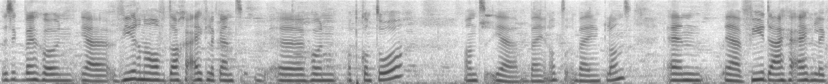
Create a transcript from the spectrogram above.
Dus ik ben gewoon ja, 4,5 dag eigenlijk aan het, eh, gewoon op kantoor. Want ja, bij een, op, bij een klant. En ja, vier dagen eigenlijk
